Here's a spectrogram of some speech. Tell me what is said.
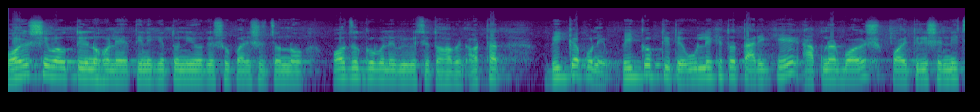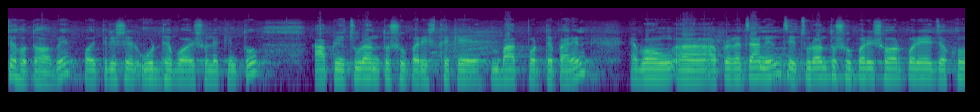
বয়স সীমা উত্তীর্ণ হলে তিনি কিন্তু নিয়োগের সুপারিশের জন্য অযোগ্য বলে বিবেচিত হবেন। অর্থাৎ বিজ্ঞাপনে, বিজ্ঞপ্তিতে উল্লেখিত তারিখে আপনার বয়স পঁয়ত্রিশের নিচে হতে হবে, পঁয়ত্রিশের ঊর্ধ্বে বয়স হলে কিন্তু আপনি চূড়ান্ত সুপারিশ থেকে বাদ পড়তে পারেন। এবং আপনারা জানেন যে চূড়ান্ত সুপারিশ হওয়ার পরে যখন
